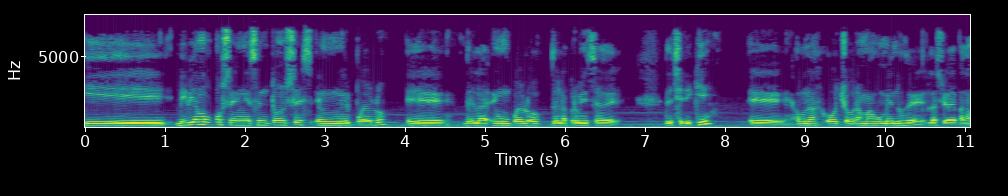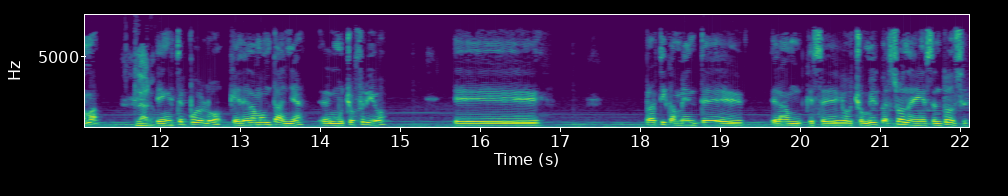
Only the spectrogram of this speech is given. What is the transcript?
y vivíamos en ese entonces en el pueblo, eh, de la, en un pueblo de la provincia de, de Chiriquí, eh, a unas ocho horas más o menos de la ciudad de Panamá. Claro. En este pueblo, que es de la montaña, eh, mucho frío, eh, prácticamente eran, que sé, ocho mil personas en ese entonces.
